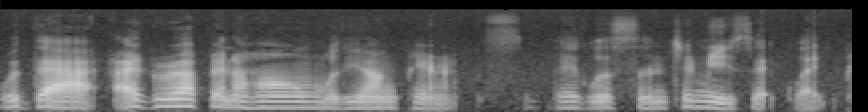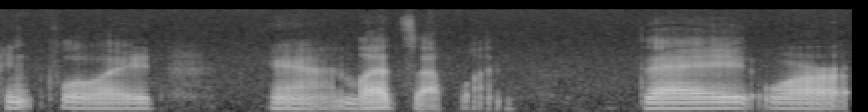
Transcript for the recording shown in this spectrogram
with that, I grew up in a home with young parents. They listened to music like Pink Floyd and Led Zeppelin. They were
